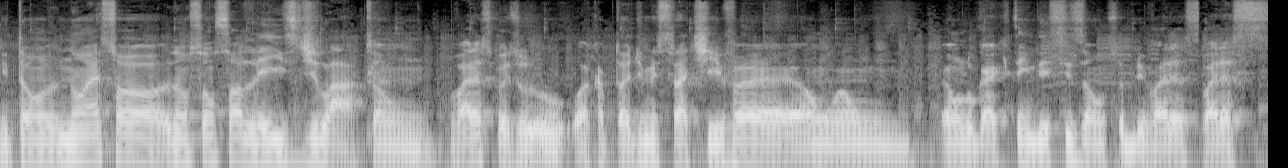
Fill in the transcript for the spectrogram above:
Então, não é só. Não são só leis de lá. São várias coisas. O, o- a capital administrativa é um, é, um, é um lugar que tem decisão sobre várias. várias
